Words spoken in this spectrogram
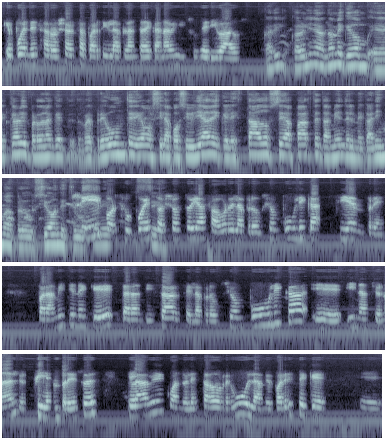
que pueden desarrollarse a partir de la planta de cannabis y sus derivados. Carolina, no me quedó eh, claro y perdona que te repregunte, digamos, si la posibilidad de que el Estado sea parte también del mecanismo de producción, distribución. Sí, por supuesto, yo estoy a favor de la producción pública siempre. Para mí tiene que garantizarse la producción pública eh, y nacional siempre. Eso es clave cuando el Estado regula. Me parece que eh,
